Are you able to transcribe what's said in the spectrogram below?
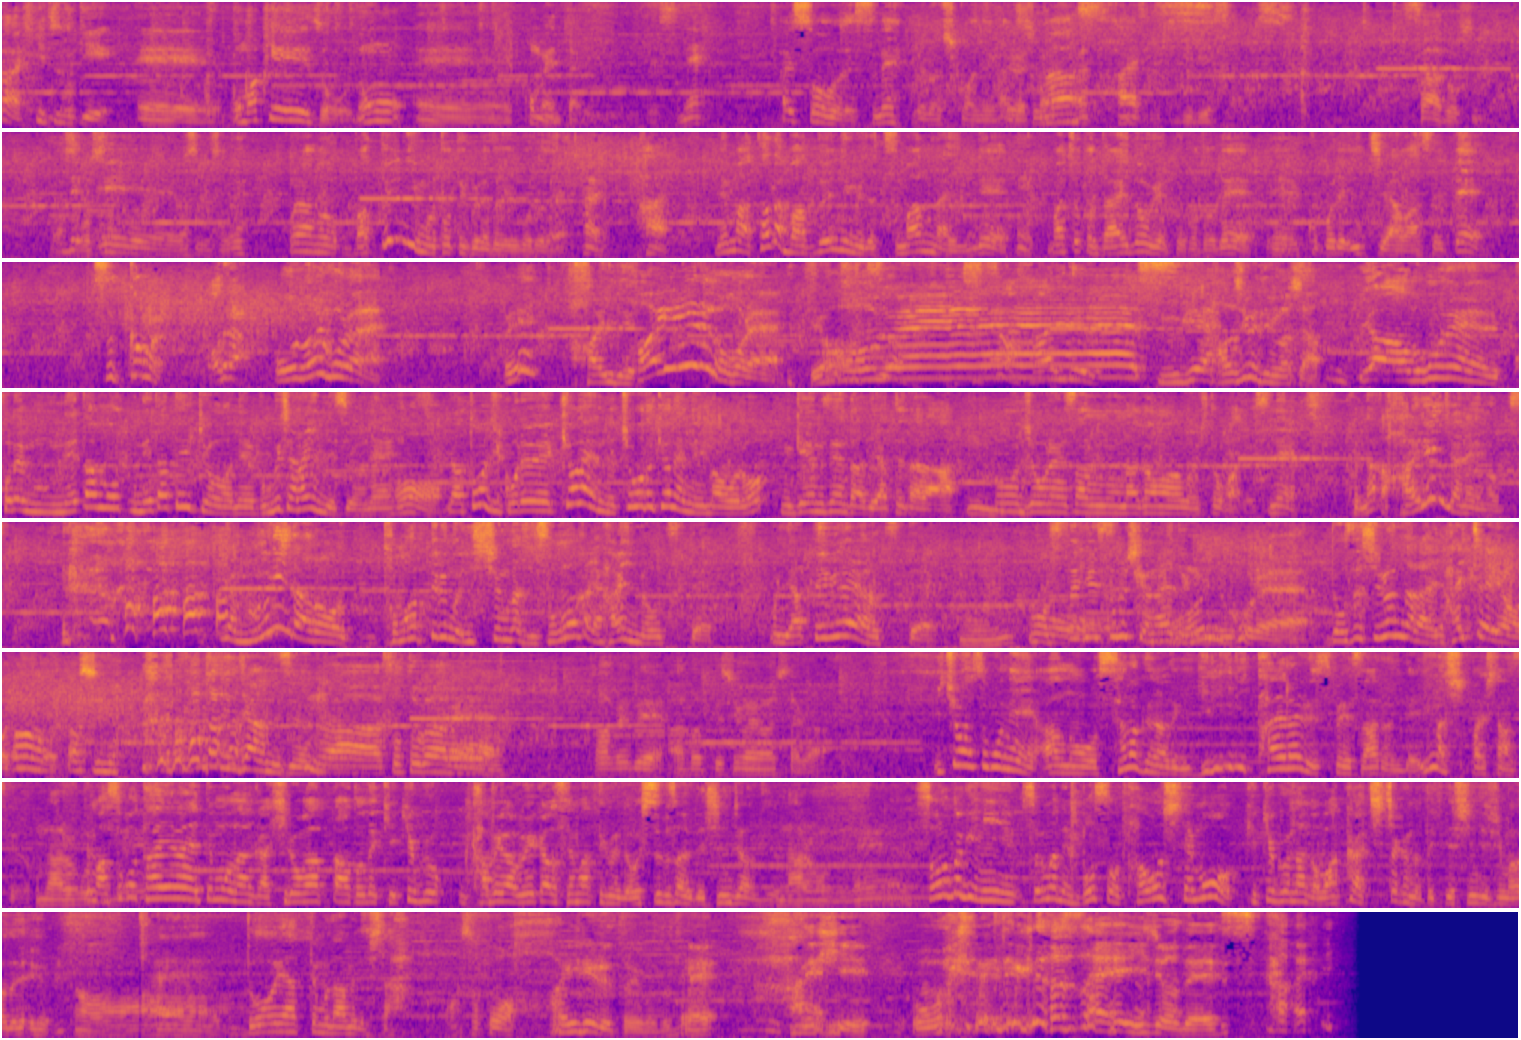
さあ、引き続き、えー、おまけ映像の、えー、コメンタリーですね。はい、そうですね。よろしくお願いします。はい。BBS さんです。さあ、どうすんの？ラで、えスボスさん。ー、ラスボスね。これあの、バッドエンディングを撮ってくれということで。はい。はい。で、まあ、ただバッドエンディングじゃつまんないんで、うんまあ、ちょっと大道芸ってことで、えーここで位置合わせて、突っ込む俺だお、なにこれ？え？入れる？入れるのこれ？やべえ入れるすげえ初めて見ましたいやー僕もね、これネタも、ネタ提供はね、僕じゃないんですよね。当時これ、去年の、ちょうど去年の今頃、ゲームセンターでやってたら、んこの常連さんの仲間の人がですね、これ中入れんじゃねえの？っつって。いや、無理だろう、止まってるの一瞬だし、その中に入んの？っつって。もうやってみなよっつって。もう捨て毛するしかない時何に、これどうせ死ぬんなら入っちゃえよっつって。あ、あ、死んだ 死んじゃうんですよね。あー外側のえ壁で当たってしまいましたが一応あそこね、あの、狭くなるときギリギリ耐えられるスペースあるんで、今失敗したんですけど。なるほどね。でもあそこ耐えられてもなんか広がった後で結局壁が上から迫ってくるんで押しつぶされて死んじゃうんですよ。なるほどね。その時に、それまでボスを倒しても、結局なんか輪っかがちっちゃくなってきて死んでしまうという、あー。えーどうやってもダメでした。あそこは入れるということで、はい。ぜひ覚えておいてください。以上です。はい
